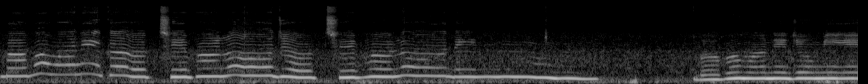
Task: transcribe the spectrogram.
বাবা মানে কাছে ভালো, যাচ্ছে ভালো দিন। বাবা মানে জমিয়ে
